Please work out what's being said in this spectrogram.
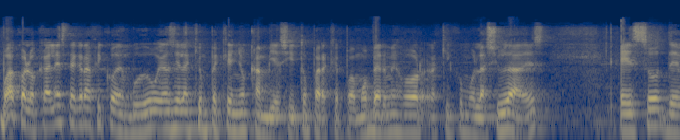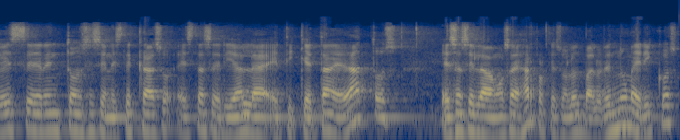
Voy a colocarle este gráfico de embudo, voy a hacerle aquí un pequeño cambiecito para que podamos ver mejor aquí como las ciudades. Eso debe ser entonces, en este caso, esta sería la etiqueta de datos. Esa se la vamos a dejar porque son los valores numéricos.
